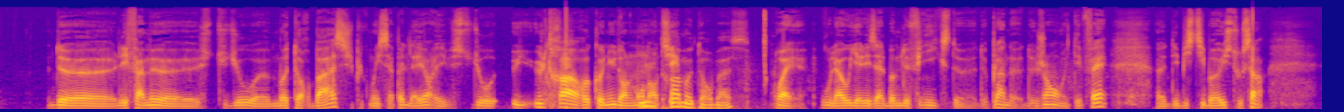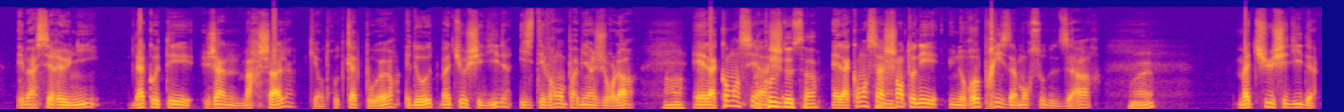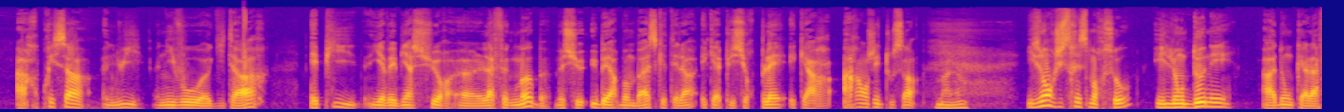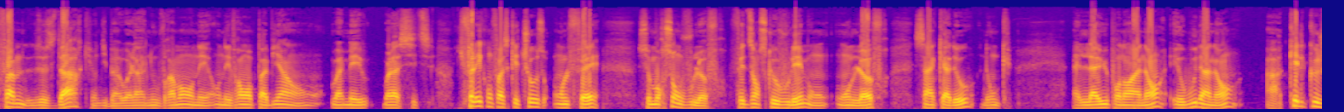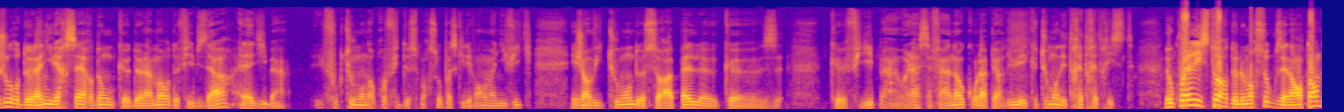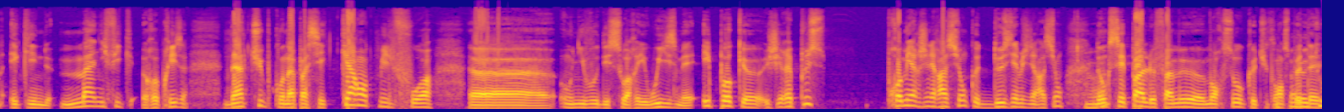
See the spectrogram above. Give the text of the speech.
de les fameux euh, studios euh, Motor Bass, je sais plus comment ils s'appellent d'ailleurs, les studios ultra reconnus dans le monde Ultra entier. motor bass. Ouais, où là où il y a les albums de Phoenix, de, de plein de, de gens ont été faits, euh, des Beastie Boys, tout ça. Et ben c'est réuni. D'un côté, Jeanne Marshall, qui est entre autres Cat Power, et de l'autre, Mathieu Chédid. Ils étaient vraiment pas bien ce jour-là. Ah. Et elle a commencé À à, cause de ça. elle a commencé à Ouais. chantonner une reprise d'un morceau de Tsar. Ouais. Mathieu Chédid a repris ça, lui, niveau euh, guitare. Et puis, il y avait bien sûr euh, la Funk Mob, monsieur Hubert Bombas, qui était là et qui a appuyé sur play et qui a ar- arrangé tout ça. Ils ont enregistré ce morceau, ils l'ont donné à donc à la femme de Zdar qui ont dit ben voilà nous vraiment on est vraiment pas bien ouais mais voilà il fallait qu'on fasse quelque chose on le fait. Ce morceau on vous l'offre. Faites-en ce que vous voulez mais on, l'offre. C'est un cadeau. Donc elle l'a eu pendant un an. Et au bout d'un an à quelques jours de l'anniversaire donc de la mort de Philippe Zdar elle a dit ben il faut que tout le monde en profite de ce morceau parce qu'il est vraiment magnifique. Et j'ai envie que tout le monde se rappelle que que Philippe ben voilà ça fait un an qu'on l'a perdu et que tout le monde est très très triste donc voilà l'histoire de le morceau que vous allez entendre et qui est une magnifique reprise d'un tube qu'on a passé 40 000 fois euh, au niveau des soirées Wiz, mais époque, euh, j'irais plus première génération que deuxième génération. Ouais. Donc c'est pas le fameux euh, morceau que tu penses peut-être.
